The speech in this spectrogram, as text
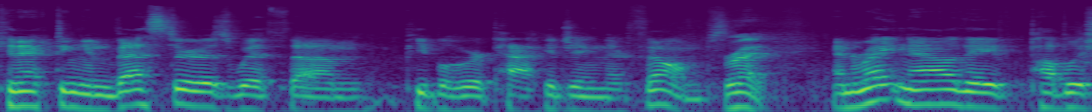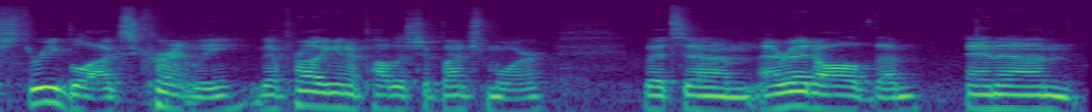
connecting investors with um, people who are packaging their films. Right. And right now they've published three blogs currently. They're probably going to publish a bunch more, but um, I read all of them, and um,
